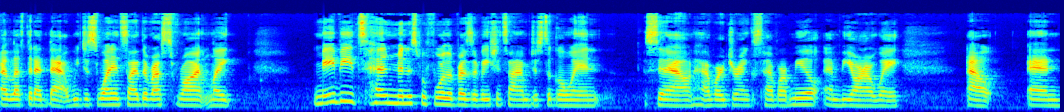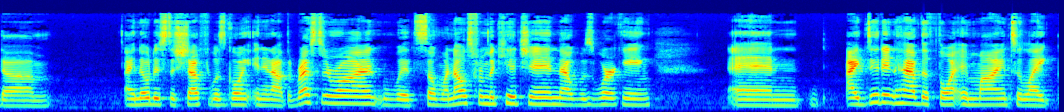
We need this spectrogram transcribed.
I left it at that. We just went inside the restaurant like maybe 10 minutes before the reservation time just to go in, sit down, have our drinks, have our meal, and be on our way out. And um, I noticed the chef was going in and out the restaurant with someone else from the kitchen that was working. And I didn't have the thought in mind to like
